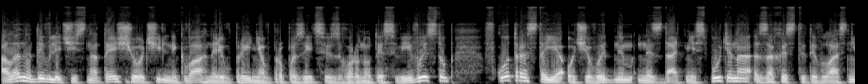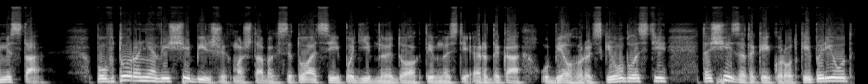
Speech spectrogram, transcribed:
Але не дивлячись на те, що очільник Вагнерів прийняв пропозицію згорнути свій виступ, вкотре стає очевидним нездатність Путіна захистити власні міста. Повторення в іще більших масштабах ситуації, подібної до активності РДК у Білгородській області, та ще й за такий короткий період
